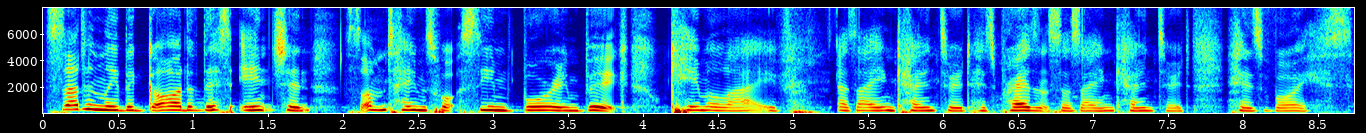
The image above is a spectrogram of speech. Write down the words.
Suddenly, the God of this ancient, sometimes what seemed boring book came alive as I encountered his presence, as I encountered his voice.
